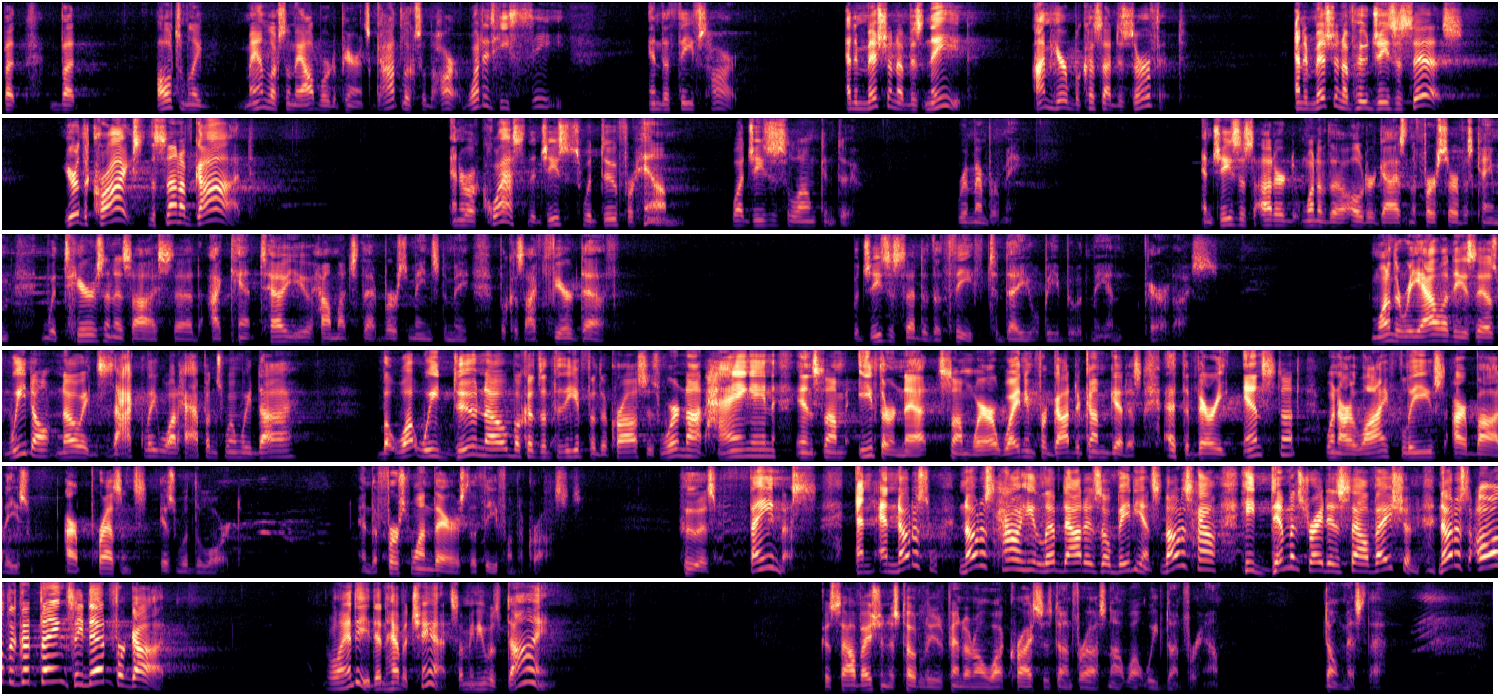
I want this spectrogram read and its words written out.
But, but ultimately, man looks on the outward appearance, God looks on the heart. What did he see in the thief's heart? An admission of his need. I'm here because I deserve it. An admission of who Jesus is. You're the Christ, the Son of God. And a request that Jesus would do for him what Jesus alone can do. Remember me. And Jesus uttered, one of the older guys in the first service came with tears in his eyes, said, I can't tell you how much that verse means to me because I fear death. But Jesus said to the thief, Today you'll be with me in paradise. And one of the realities is we don't know exactly what happens when we die. But what we do know because of the thief of the cross is we're not hanging in some ethernet somewhere waiting for God to come get us. At the very instant when our life leaves our bodies, our presence is with the Lord. And the first one there is the thief on the cross, who is famous. And, and notice, notice how he lived out his obedience. Notice how he demonstrated his salvation. Notice all the good things he did for God. Well, Andy, he didn't have a chance. I mean, he was dying. Because salvation is totally dependent on what Christ has done for us, not what we've done for him. Don't miss that.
